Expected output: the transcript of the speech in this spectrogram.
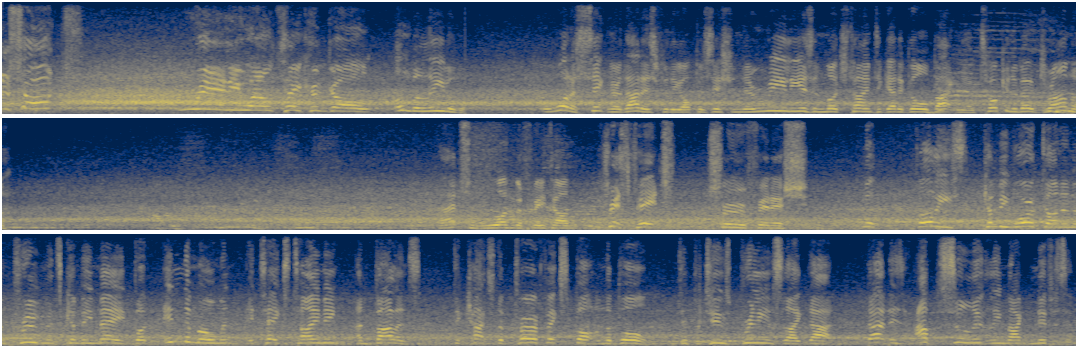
a shot! Really well taken goal. Unbelievable. Well, what a sickener that is for the opposition. There really isn't much time to get a goal back now. Talking about drama. That's wonderfully done. Crisp hit, true finish. Look, volleys can be worked on and improvements can be made, but in the moment it takes timing and balance to catch the perfect spot on the ball to produce brilliance like that. That is absolutely magnificent.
